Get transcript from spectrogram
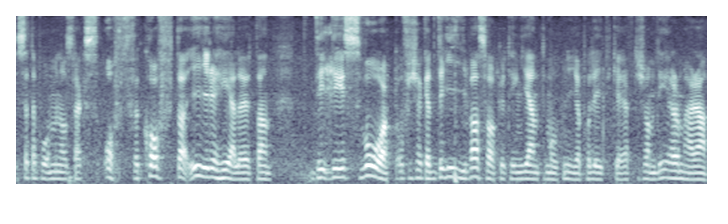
sätta på mig någon slags offerkofta i det hela utan det, det, är svårt att försöka driva saker och ting gentemot nya politiker eftersom det är de här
